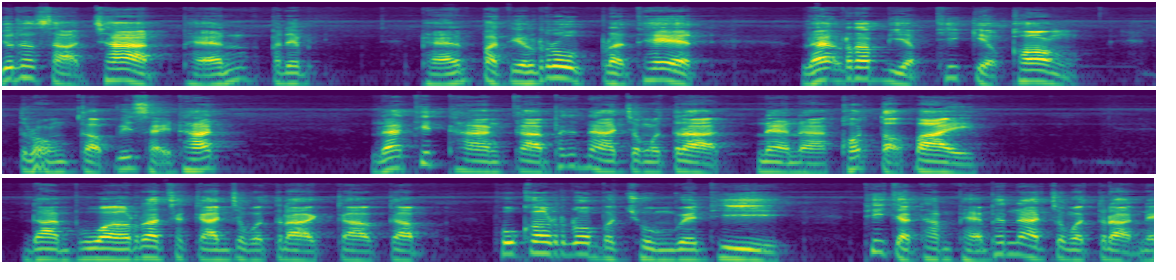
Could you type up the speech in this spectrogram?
ยุทธศาสตร์ชาติ แผนปฏิแผนปฏิรูปประเทศ และระเบียบที่เกี่ยวข้อง ตรงกับวิสัยทัศน์ และทิศทางการพัฒนาจังหวัดตราดในอนาคตต่อไป ด้านผู้ว่าราชการจังหวัดตราดกล่าวกับผู้เข้าร่วมประชุมเวที ที่จะทำแผนพัฒนาจังหวัดตราดใน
